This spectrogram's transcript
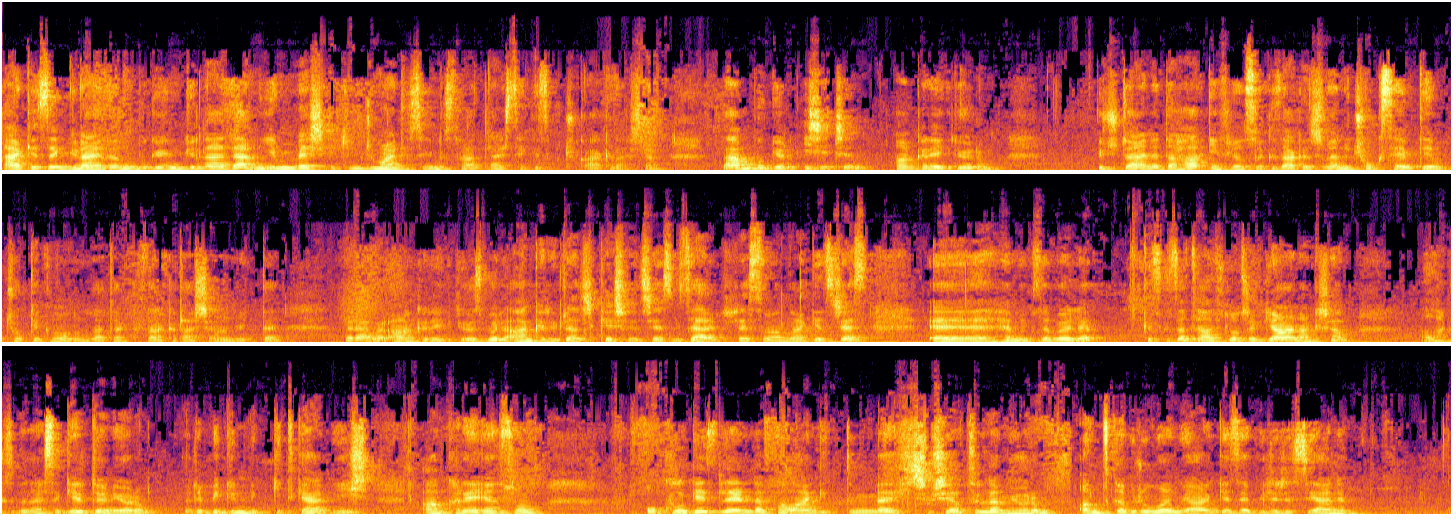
Herkese günaydın. Bugün günlerden 25 Ekim Cumartesi günü saatler 8.30 arkadaşlar. Ben bugün iş için Ankara'ya gidiyorum. Üç tane daha influencer kız arkadaşım. Yani çok sevdiğim, çok yakın olduğum zaten kız arkadaşlarımla birlikte. Beraber Ankara'ya gidiyoruz. Böyle Ankara'yı birazcık keşfedeceğiz. Güzel restoranlar gezeceğiz. Ee, hem de bize böyle kız kıza tatil olacak. Yarın akşam Allah kısmet ederse geri dönüyorum. Böyle bir günlük git gel bir iş. Ankara'ya en son okul gezilerinde falan gittim ve hiçbir şey hatırlamıyorum. Anıtkabir umarım yarın gezebiliriz yani.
